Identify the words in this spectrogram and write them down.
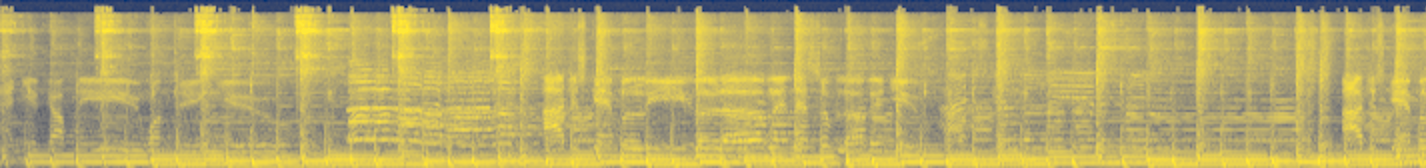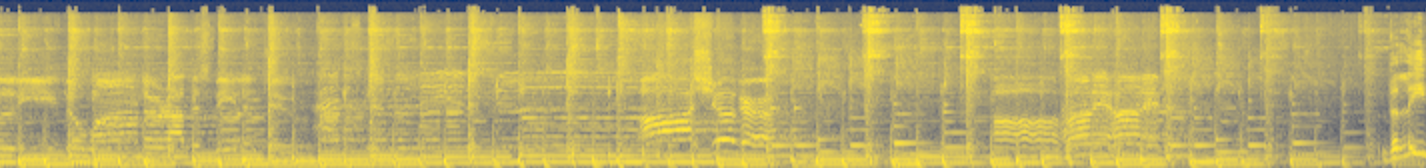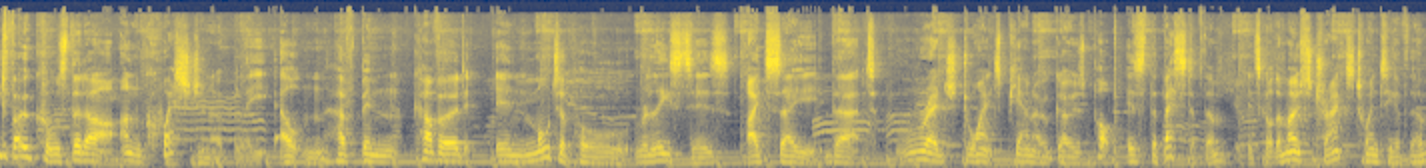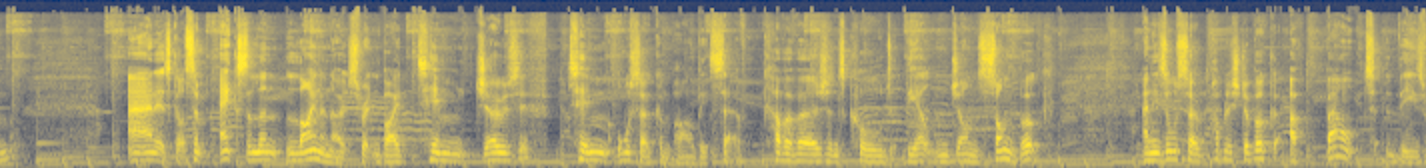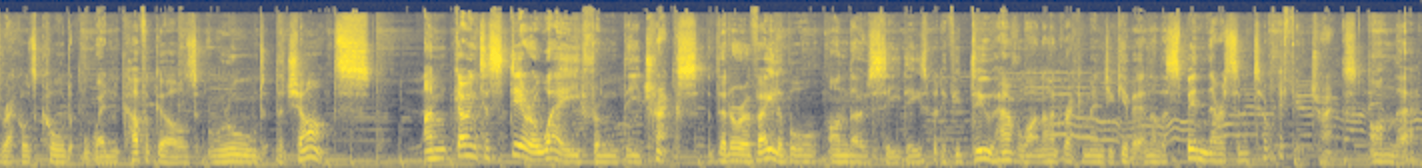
The lead vocals that are unquestionably Elton have been covered in multiple releases. I'd say that Reg Dwight's Piano Goes Pop is the best of them. It's got the most tracks, 20 of them. And it's got some excellent liner notes written by Tim Joseph. Tim also compiled a set of cover versions called the Elton John Songbook. And he's also published a book about these records called When Cover Girls Ruled the Charts. I'm going to steer away from the tracks that are available on those CDs, but if you do have one, I'd recommend you give it another spin. There are some terrific tracks on there.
